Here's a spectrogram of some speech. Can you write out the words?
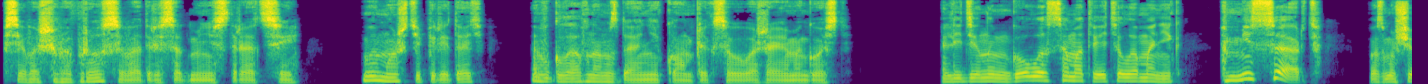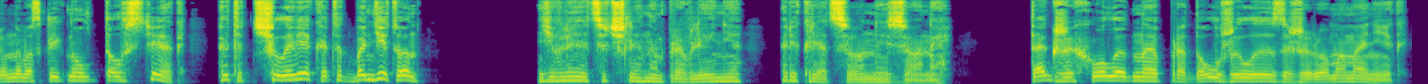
«Все ваши вопросы в адрес администрации вы можете передать в главном здании комплекса, уважаемый гость». Ледяным голосом ответила Маник. «Мисс Арт!» — возмущенно воскликнул Толстяк. «Этот человек, этот бандит, он...» «Является членом правления рекреационной зоны». Также холодно продолжила за Жерома Маник.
